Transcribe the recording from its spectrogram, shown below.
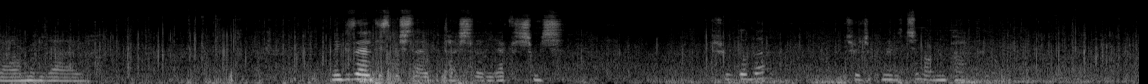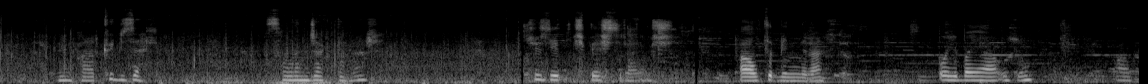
Yağmur yağıyor. Ne güzel dizmişler bu taşları. Yakışmış. Şurada da çocuklar için oyun parkı. Oyun parkı güzel. Salıncak da var. 175 liraymış. 6000 lira. Boyu bayağı uzun. Altı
